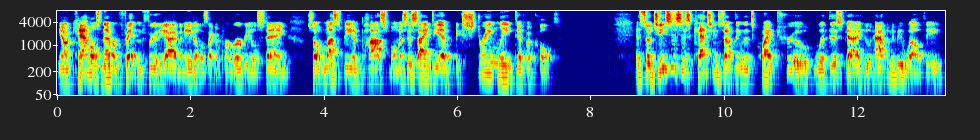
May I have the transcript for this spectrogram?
you know, camel's never fitting through the eye of a needle. It's like a proverbial staying. So it must be impossible. And it's this idea of extremely difficult. And so Jesus is catching something that's quite true with this guy who happened to be wealthy.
